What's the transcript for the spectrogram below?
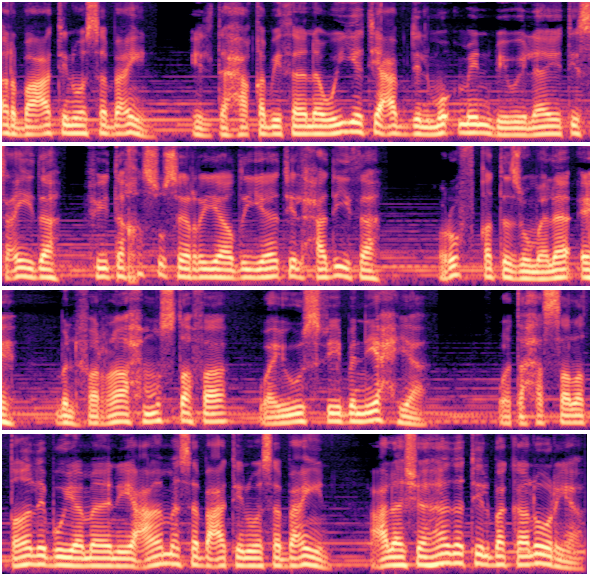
أربعة وسبعين التحق بثانوية عبد المؤمن بولاية سعيدة في تخصص الرياضيات الحديثة رفقة زملائه بن فراح مصطفى ويوسف بن يحيى. وتحصل الطالب يماني عام سبعة وسبعين على شهادة البكالوريا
